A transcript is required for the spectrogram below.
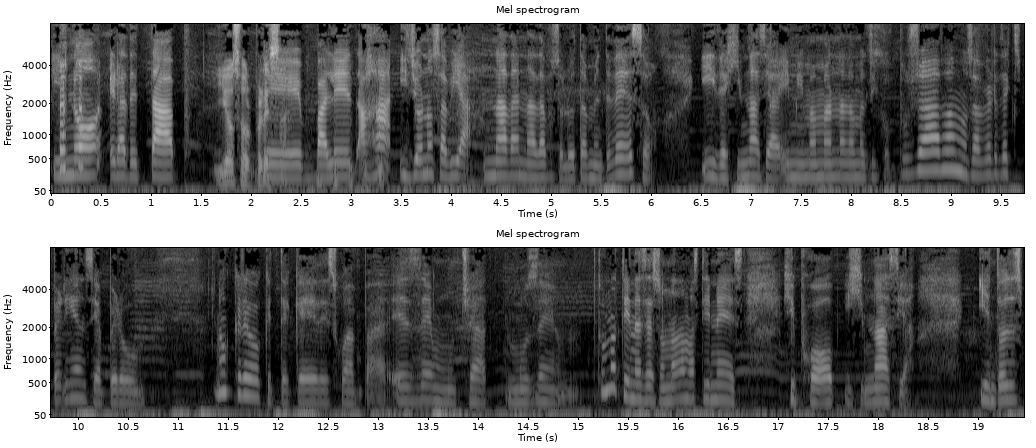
y no era de tap yo sorpresa. de ballet ajá y yo no sabía nada nada absolutamente de eso y de gimnasia y mi mamá nada más dijo pues ya vamos a ver de experiencia pero no creo que te quedes, Juanpa. Es de mucha... De, tú no tienes eso, nada más tienes hip hop y gimnasia. Y entonces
